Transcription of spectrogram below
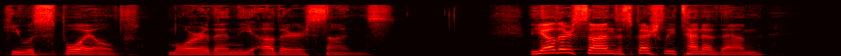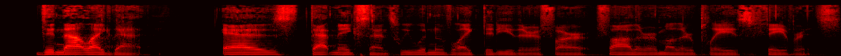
He was spoiled more than the other sons. The other sons, especially 10 of them, did not like that, as that makes sense. We wouldn't have liked it either if our father or mother plays favorites.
